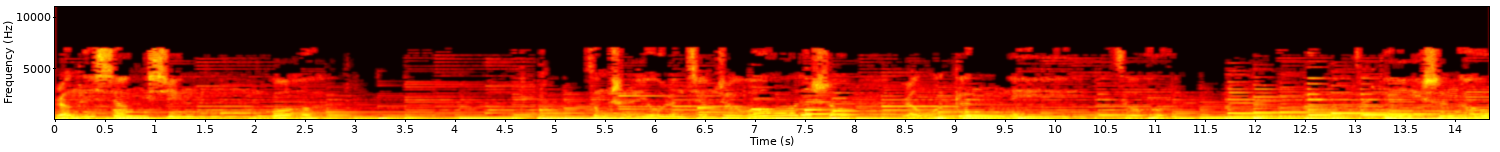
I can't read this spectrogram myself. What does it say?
让你相信我，总是有人牵着我的手，身后，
